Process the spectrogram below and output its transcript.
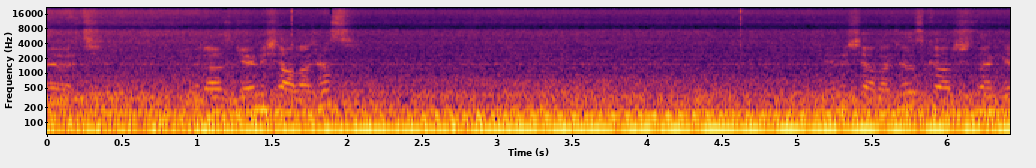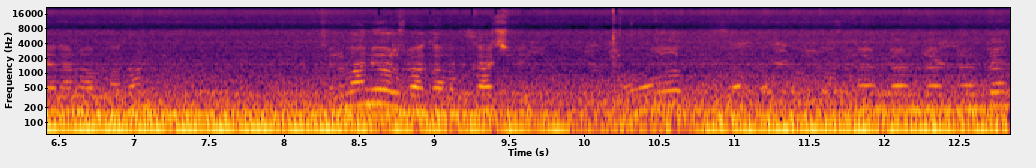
Evet. Biraz geniş alacağız. Geniş alacağız karşıdan gelen olmadan. Tırmanıyoruz bakalım kaç bin. Hop. Dön dön dön dön dön.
